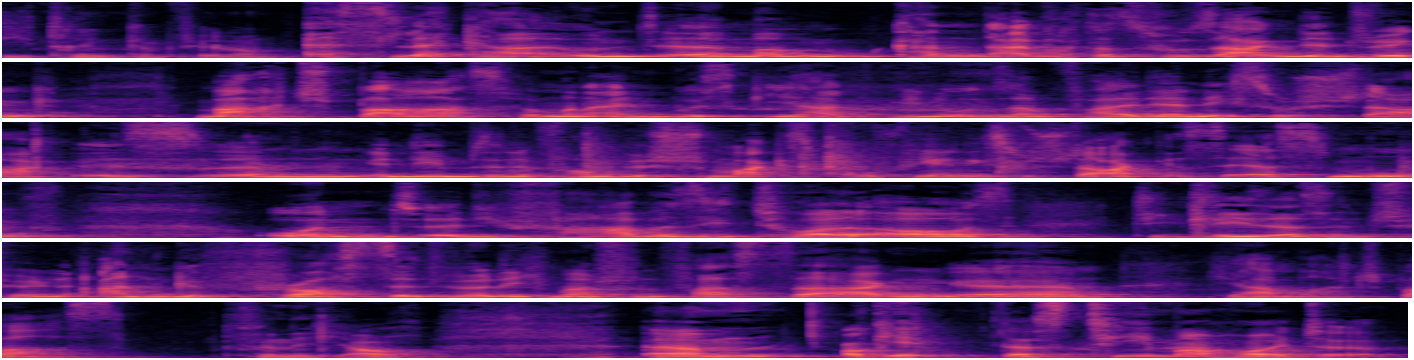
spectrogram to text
die Trinkempfehlung. Es ist lecker und äh, man kann einfach dazu sagen, der Drink macht Spaß, wenn man einen Whisky hat, wie in unserem Fall, der nicht so stark ist, ähm, in dem Sinne vom Geschmacksprofil nicht so stark ist, er smooth und äh, die Farbe sieht toll aus, die Gläser sind schön angefrostet, würde ich mal schon fast sagen. Ähm, ja, macht Spaß. Finde ich auch. Ähm, okay, das Thema heute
